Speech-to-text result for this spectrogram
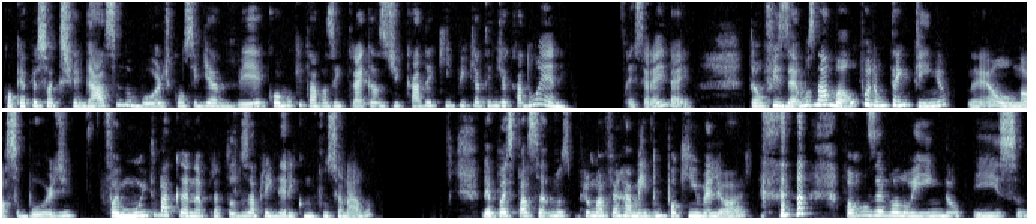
qualquer pessoa que chegasse no board conseguia ver como que estavam as entregas de cada equipe que atendia cada N. Essa era a ideia. Então, fizemos na mão por um tempinho, né, o nosso board. Foi muito bacana para todos aprenderem como funcionava. Depois passamos para uma ferramenta um pouquinho melhor. Fomos evoluindo isso.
